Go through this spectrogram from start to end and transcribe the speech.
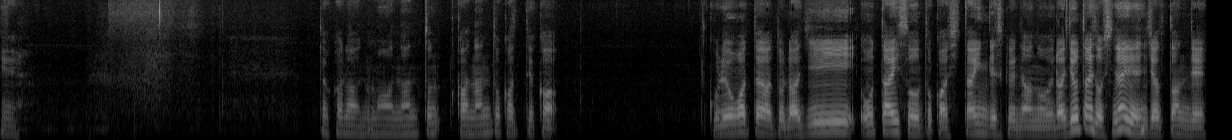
ええ。だからまあなんとかなんとかってかこれ終わったらあとラジオ体操とかしたいんですけどあのラジオ体操しないで寝ちゃったんで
